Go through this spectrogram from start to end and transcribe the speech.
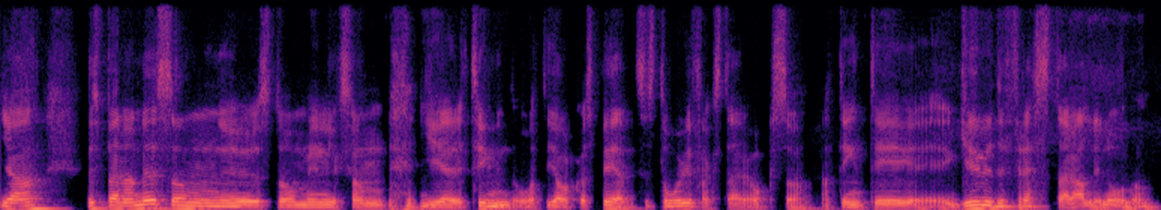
Ja, det spännande som nu med liksom ger tyngd åt Jakobsbrevet så står det ju faktiskt där också att det inte är Gud frestar aldrig någon.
